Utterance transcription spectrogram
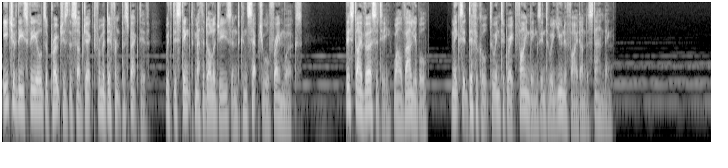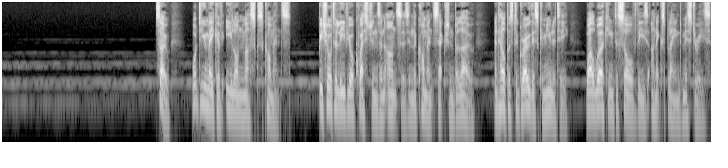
Each of these fields approaches the subject from a different perspective, with distinct methodologies and conceptual frameworks. This diversity, while valuable, makes it difficult to integrate findings into a unified understanding. So, what do you make of Elon Musk's comments? Be sure to leave your questions and answers in the comment section below and help us to grow this community while working to solve these unexplained mysteries.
